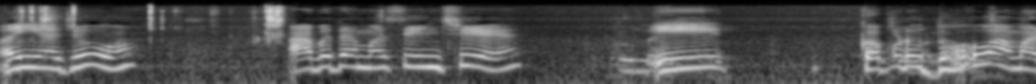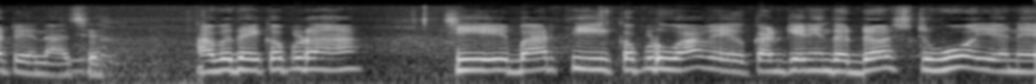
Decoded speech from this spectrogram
અહીંયા જુઓ આ બધા મશીન છે. એ કપડું ધોવા માટેના છે. આ બધા કપડાં જે બહારથી કપડું આવે કારણ કે એની અંદર ડસ્ટ હોય અને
